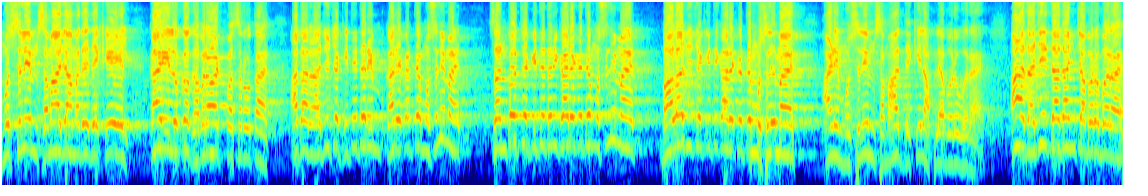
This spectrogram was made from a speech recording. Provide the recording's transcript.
मुस्लिम समाजामध्ये देखील काही लोक घबराट पसरवत आहेत. आता राजूचे कितीतरी कार्यकर्ते मुस्लिम आहेत. संतोषचे कितीतरी कार्यकर्ते मुस्लिम आहेत. बालाजीचे किती कार्यकर्ते मुस्लिम आहेत. आणि मुस्लिम समाज देखील आपल्या बरोबर आहे. आज अजित दादांच्या बरोबर आहे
